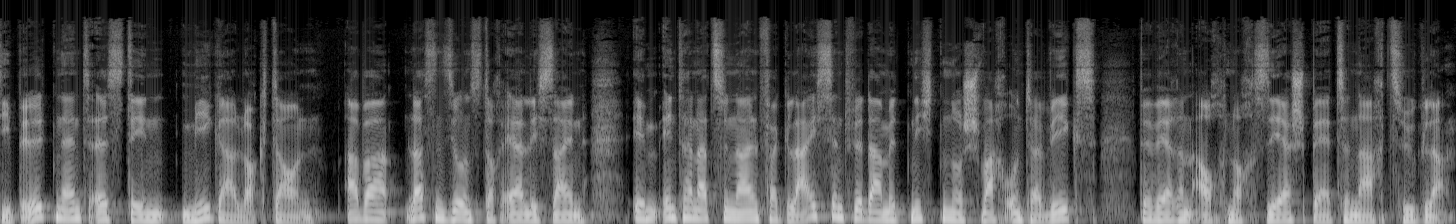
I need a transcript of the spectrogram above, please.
Die Bild nennt es den Mega-Lockdown. Aber lassen Sie uns doch ehrlich sein, im internationalen Vergleich sind wir damit nicht nur schwach unterwegs, wir wären auch noch sehr späte Nachzügler.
